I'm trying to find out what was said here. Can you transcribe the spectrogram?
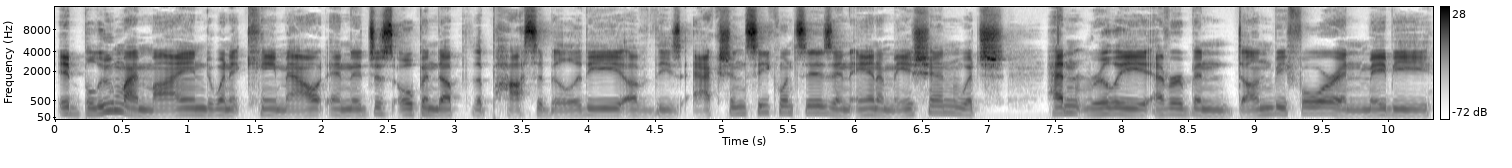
it blew my mind when it came out and it just opened up the possibility of these action sequences in animation which hadn't really ever been done before and maybe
